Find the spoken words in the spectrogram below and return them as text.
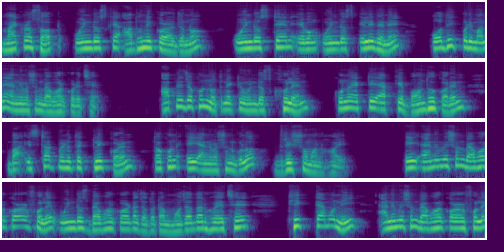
মাইক্রোসফট উইন্ডোজকে আধুনিক করার জন্য উইন্ডোজ টেন এবং উইন্ডোজ ইলেভেনে অধিক পরিমাণে অ্যানিমেশন ব্যবহার করেছে। আপনি যখন নতুন একটি উইন্ডোজ খোলেন, কোনো একটি অ্যাপকে বন্ধ করেন বা স্টার্ট মেনুতে ক্লিক করেন, তখন এই অ্যানিমেশনগুলো দৃশ্যমান হয়। এই অ্যানিমেশন ব্যবহার করার ফলে উইন্ডোজ ব্যবহার করাটা যতটা মজাদার হয়েছে, ঠিক তেমনই অ্যানিমেশন ব্যবহার করার ফলে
